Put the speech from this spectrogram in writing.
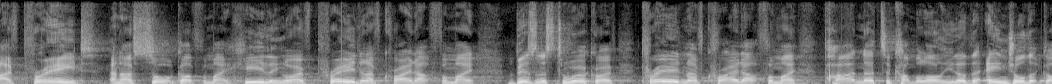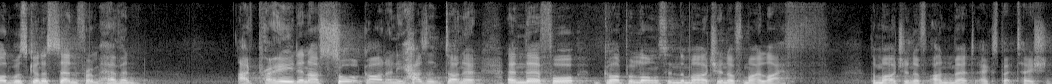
I've prayed and I've sought God for my healing, or I've prayed and I've cried out for my business to work, or I've prayed and I've cried out for my partner to come along, you know, the angel that God was going to send from heaven. I've prayed and I've sought God and He hasn't done it, and therefore God belongs in the margin of my life, the margin of unmet expectation.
